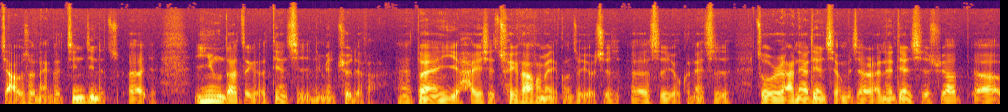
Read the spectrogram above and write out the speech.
假如说能够精进的呃应用到这个电池里面去的话，呃，当然也还有一些催发方面的工作，有些呃是有可能是作为燃料电池。我们知道燃料电池需要呃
